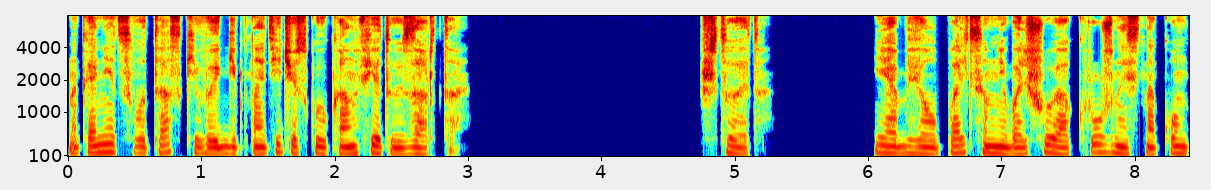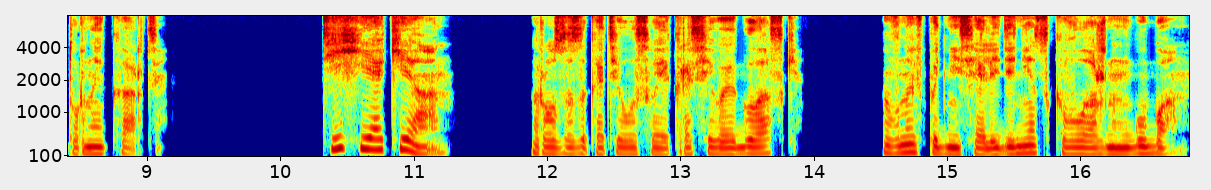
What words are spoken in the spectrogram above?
наконец вытаскивая гипнотическую конфету изо рта. «Что это?» Я обвел пальцем небольшую окружность на контурной карте. «Тихий океан», — Роза закатила свои красивые глазки, вновь поднеся леденец к влажным губам.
